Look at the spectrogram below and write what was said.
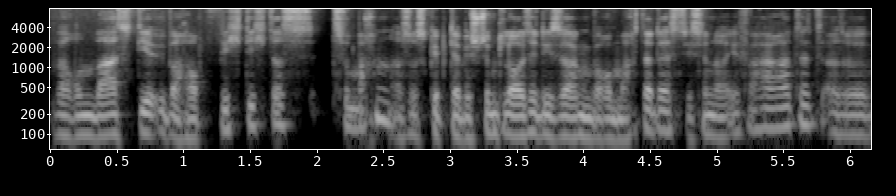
warum war es dir überhaupt wichtig, das zu machen? Also es gibt ja bestimmt Leute, die sagen, warum macht er das? Die sind doch eh verheiratet. Also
